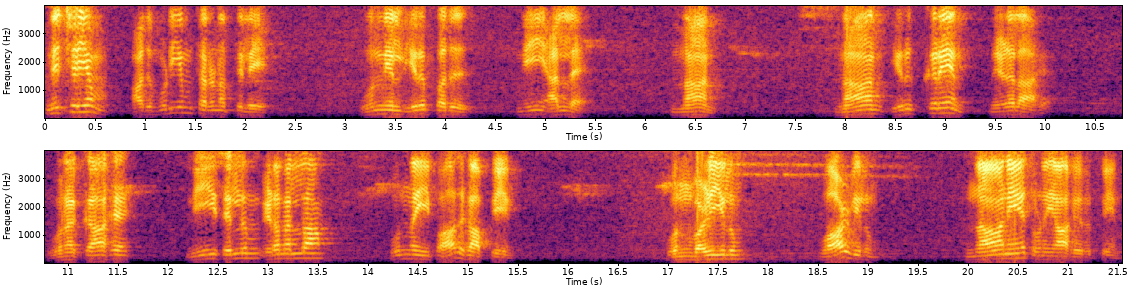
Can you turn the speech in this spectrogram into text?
நிச்சயம் அது முடியும் தருணத்திலே உன்னில் இருப்பது நீ அல்ல. நான் நான் இருக்கிறேன். நிழலாக. உனக்காக நீ செல்லும் இடமெல்லாம் உன்னை பாதுகாப்பேன். உன் வழியிலும் வாழ்விலும் நானே துணையாக இருப்பேன்.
